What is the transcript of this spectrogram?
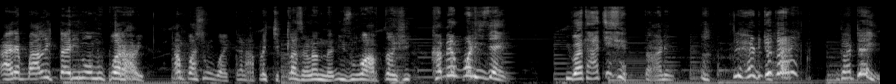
અરે બાલી તારીનું આમ ઉપર આવી આમ પાછું વાયકણ આપણે કેટલા જણા નદી જોવા આવતા હશે ખબર પડી જાય વાત સાચી છે તાણી તું હેડજો તાણી ઘટાઈ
